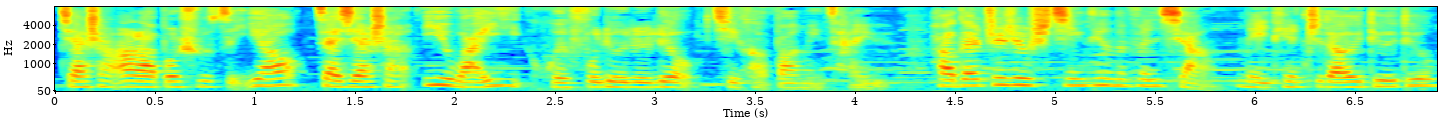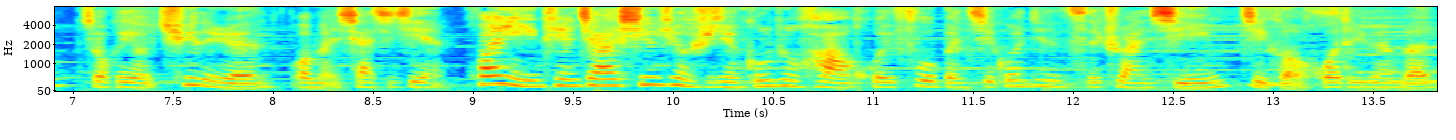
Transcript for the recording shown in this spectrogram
加上阿拉伯数字幺，再加上 e y e，回复六六六即可报名参与。好的，这就是今天的分享。每天知道一丢丢，做个有趣的人。我们下期见。欢迎添加星秀时间公众号，回复本期关键词转型即可获得原文。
